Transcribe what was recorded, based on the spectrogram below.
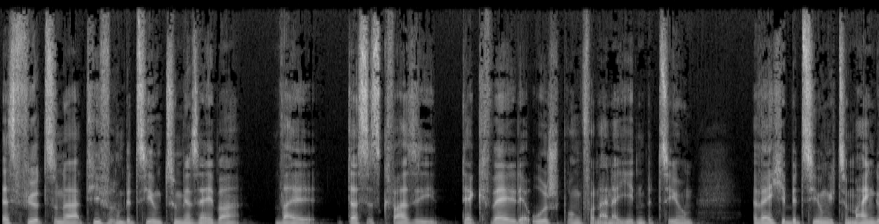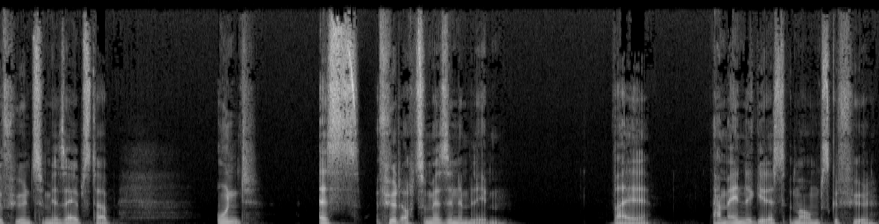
Es führt zu einer tieferen Beziehung zu mir selber, weil das ist quasi der Quell, der Ursprung von einer jeden Beziehung, welche Beziehung ich zu meinen Gefühlen zu mir selbst habe. Und es führt auch zu mehr Sinn im Leben, weil am Ende geht es immer ums Gefühl.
